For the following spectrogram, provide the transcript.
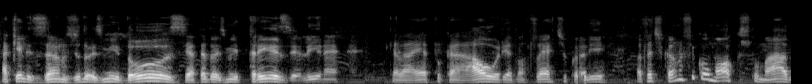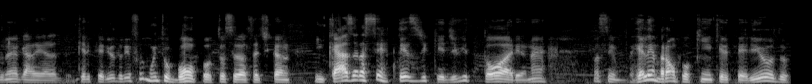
aqueles anos de 2012 até 2013 ali, né? Aquela época áurea do Atlético ali. O atleticano ficou mal acostumado, né, galera? Aquele período ali foi muito bom para o torcedor atleticano. Em casa era certeza de quê? De vitória, né? Então, assim, relembrar um pouquinho aquele período,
